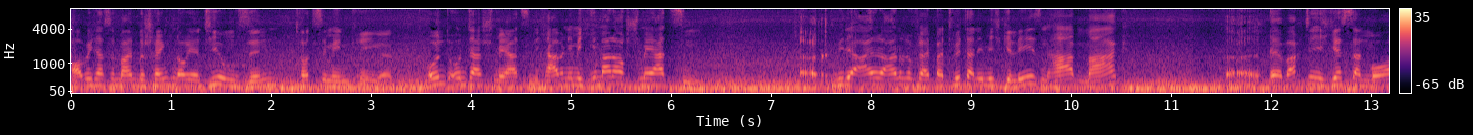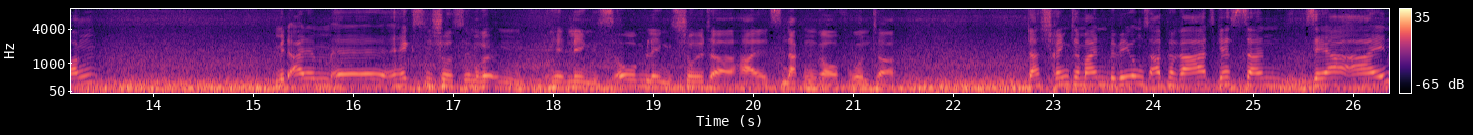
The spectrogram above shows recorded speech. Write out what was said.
ob ich das in meinem beschränkten Orientierungssinn trotzdem hinkriege. Und unter Schmerzen. Ich habe nämlich immer noch Schmerzen. Wie der eine oder andere vielleicht bei Twitter nämlich gelesen haben mag, erwachte ich gestern Morgen mit einem äh, Hexenschuss im Rücken. Links, oben links, Schulter, Hals, Nacken rauf, runter. Das schränkte meinen Bewegungsapparat gestern sehr ein.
